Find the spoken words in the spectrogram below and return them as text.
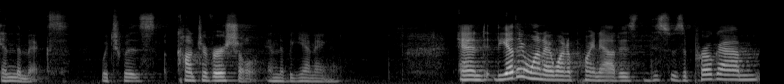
in the mix which was controversial in the beginning. And the other one I want to point out is this was a program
